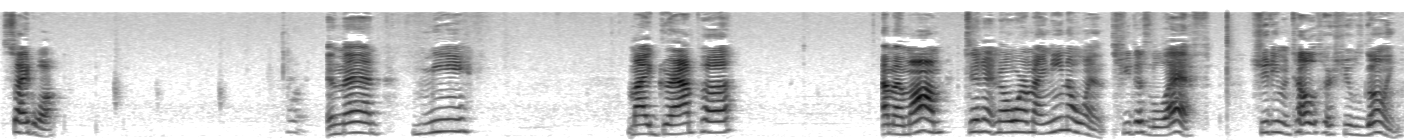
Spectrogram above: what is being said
sidewalk. What? and then me my grandpa and my mom didn't know where my nina went. She just left she didn't even tell us where she was going.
